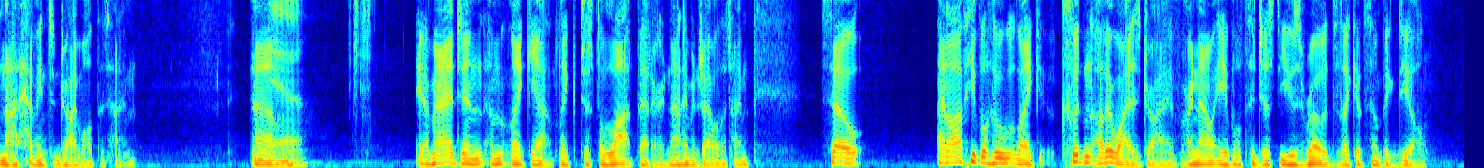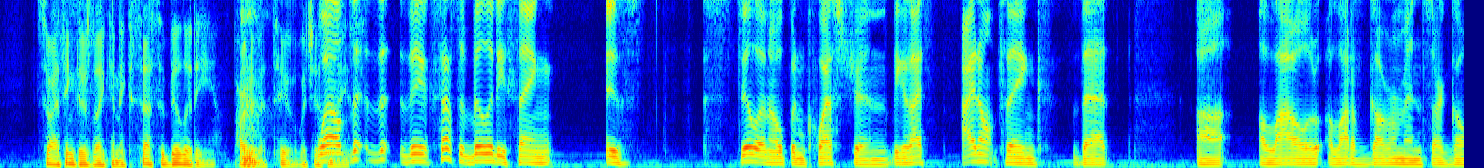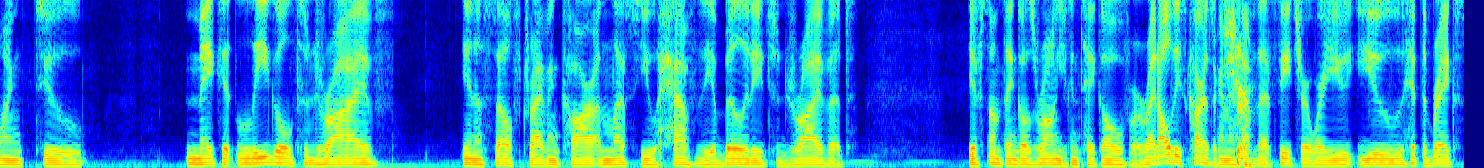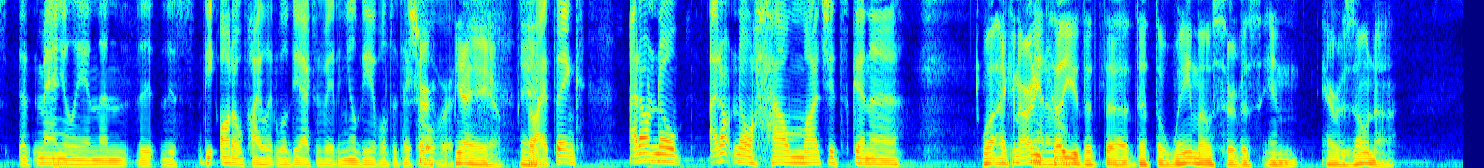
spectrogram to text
not having to drive all the time. Um, yeah. Imagine, um, like, yeah, like just a lot better not having to drive all the time. So, and a lot of people who like couldn't otherwise drive are now able to just use roads like it's no big deal. So I think there's like an accessibility part of it too, which is Well, nice. the, the the accessibility thing is still an open question because I I don't think that uh, allow a lot of governments are going to make it legal to drive in a self-driving car unless you have the ability to drive it. If something goes wrong, you can take over, right? All these cars are going to Sure. have that feature where you, you hit the brakes uh, manually, and then the this the autopilot will deactivate, and you'll be able to take Sure. over. Yeah, yeah, yeah. So Yeah. I think I don't know I don't know how much it's gonna. Well, I can already I tell know. you that the that the Waymo service in Arizona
